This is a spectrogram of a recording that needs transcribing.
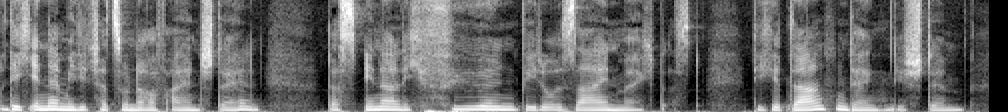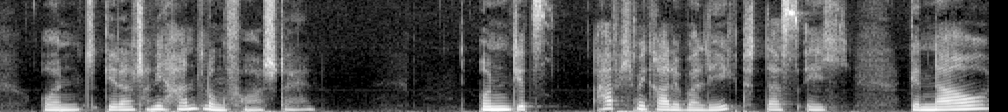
dich in der Meditation darauf einstellen, das innerlich fühlen, wie du sein möchtest. Die Gedanken denken, die stimmen und dir dann schon die Handlung vorstellen. Und jetzt habe ich mir gerade überlegt, dass ich genau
